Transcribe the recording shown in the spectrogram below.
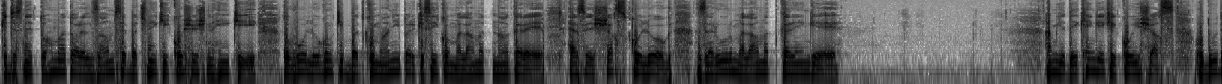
کہ جس نے تہمت اور الزام سے بچنے کی کوشش نہیں کی تو وہ لوگوں کی بدگمانی پر کسی کو ملامت نہ کرے۔ ایسے شخص کو لوگ ضرور ملامت کریں گے۔ ہم یہ دیکھیں گے کہ کوئی شخص حدود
